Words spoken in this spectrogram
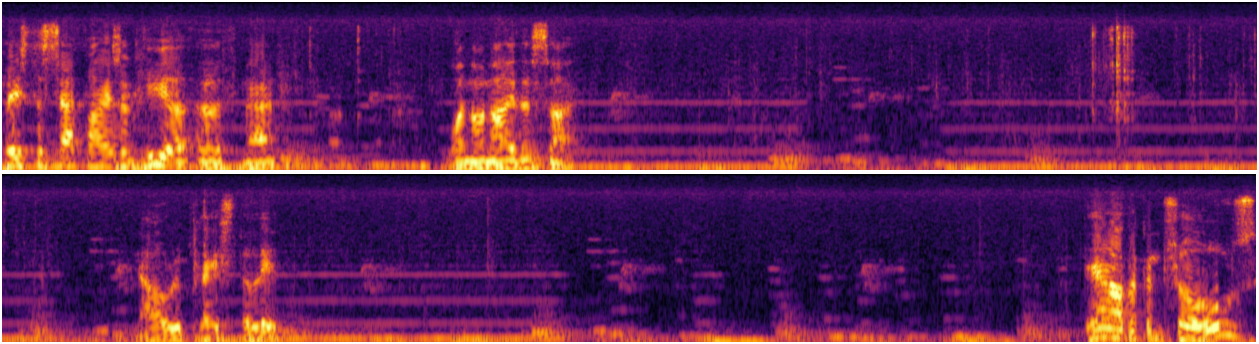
Place the sapphires in here, Earthman. One on either side. Now replace the lid. There are the controls.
